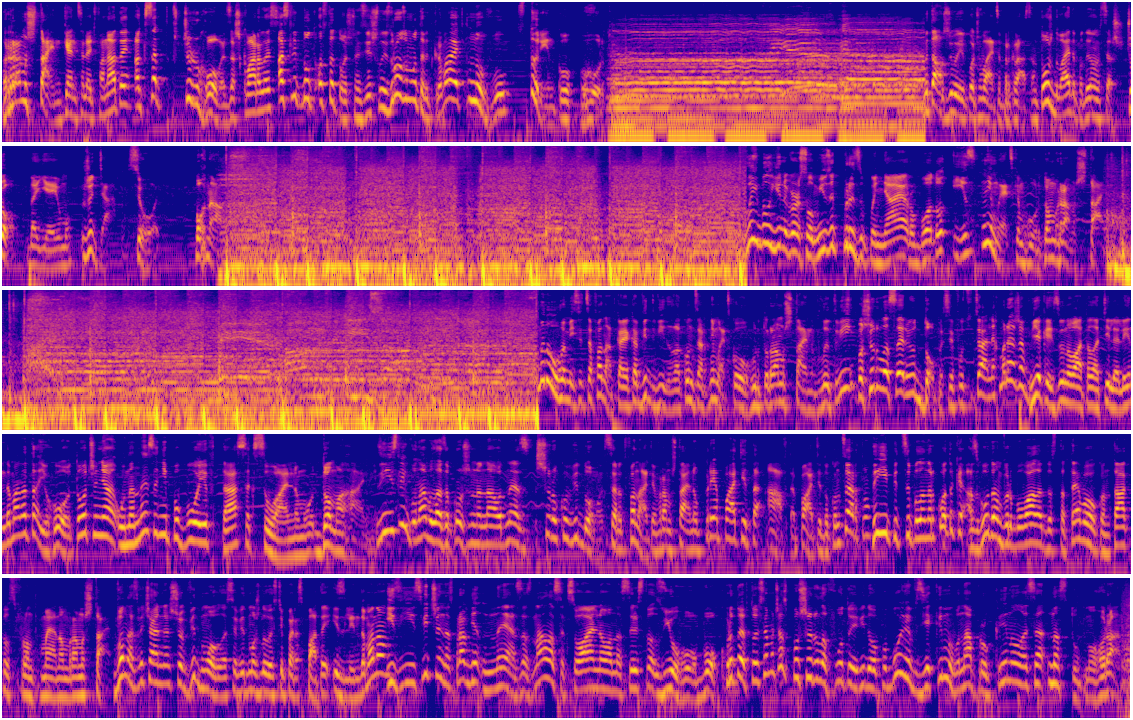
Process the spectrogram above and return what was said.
Рамштайн кенселять фанати, акцепт вчергове зашкварились, а сліпнут остаточно зійшли з розуму та відкривають нову сторінку гурту. Метал живий почувається прекрасно. Тож давайте подивимося, що дає йому життя сьогодні. Погнали! Лейбл Universal Music призупиняє роботу із німецьким гуртом Рамштайн. Минулого місяця фанатка, яка відвідала концерт німецького гурту Рамштайн в Литві, поширила серію дописів у соціальних мережах, в яких звинуватила Тіля Ліндемана та його оточення у нанесенні побоїв та сексуальному домаганні. З її слів, вона була запрошена на одне з широко відомих серед фанатів Рамштайну препаті та автопаті до концерту, де їй підсипали наркотики, а згодом вербували до статевого контакту з фронтменом Рамштайн. Вона, звичайно, що відмовилася від можливості переспати із Ліндеманом, і з її свідчень насправді не зазнала сексуального насильства з його боку. Проте в той самий час поширила фото і відео побоїв, з якими вона прокинулася наступного ранку.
